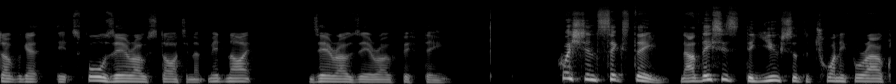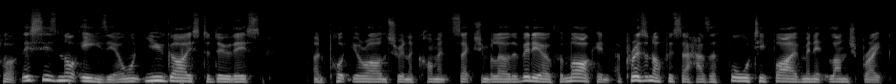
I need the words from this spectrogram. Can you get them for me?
don't forget, it's 40 starting at midnight, 0015. Question 16. Now, this is the use of the 24 hour clock. This is not easy. I want you guys to do this and put your answer in the comment section below the video for marking. A prison officer has a 45 minute lunch break.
